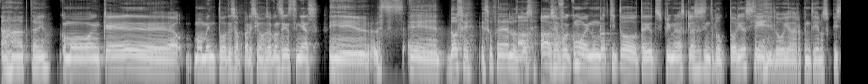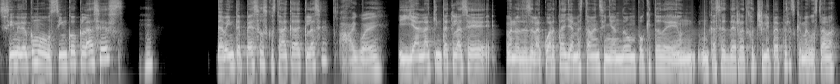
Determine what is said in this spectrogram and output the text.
Ajá, Octavio. ¿Como en qué momento desapareció? O sea, ¿cuántos años tenías? Eh, es, eh, 12, eso fue a los Ah, 12. Ah, o sea, fue como en un ratito te dio tus primeras clases introductorias Sí. y luego ya de repente ya no supiste. Sí, me dio como cinco clases de 20 pesos costaba cada clase. Ay, güey. Y ya en la quinta clase, bueno, desde la cuarta ya me estaba enseñando un poquito de un, un cassette de Red Hot Chili Peppers que me gustaba.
